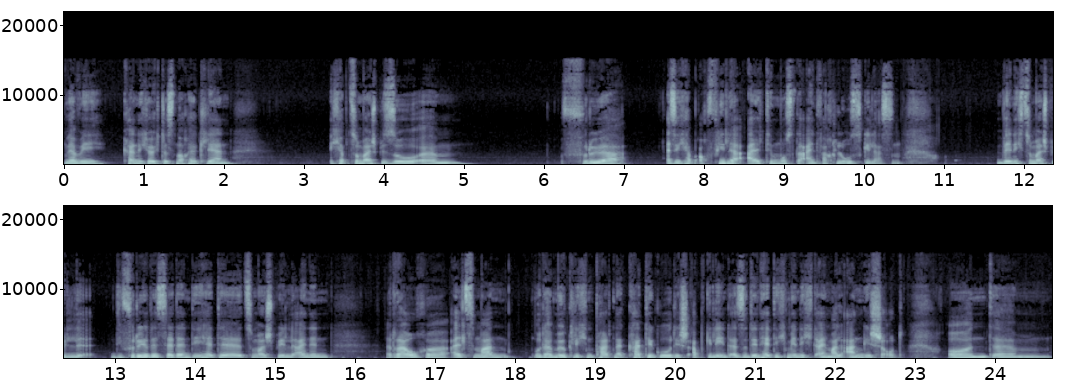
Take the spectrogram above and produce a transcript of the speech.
ja, wie kann ich euch das noch erklären? Ich habe zum Beispiel so ähm, früher, also ich habe auch viele alte Muster einfach losgelassen. Wenn ich zum Beispiel die frühere Sedan, die hätte zum Beispiel einen Raucher als Mann oder möglichen Partner kategorisch abgelehnt. Also den hätte ich mir nicht einmal angeschaut. Und ähm,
